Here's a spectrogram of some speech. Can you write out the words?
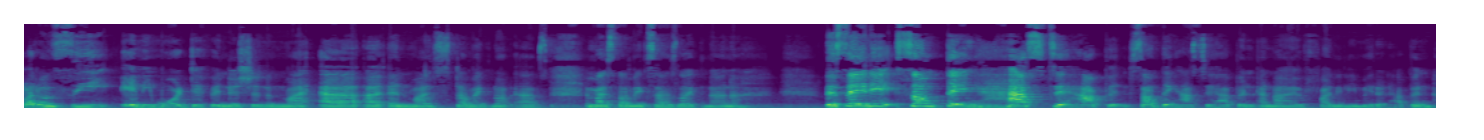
I don't see any more definition in my uh, uh, in my stomach, not abs, in my stomach. So I was like, nah, nah. This ain't it. Something has to happen. Something has to happen, and I finally made it happen.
